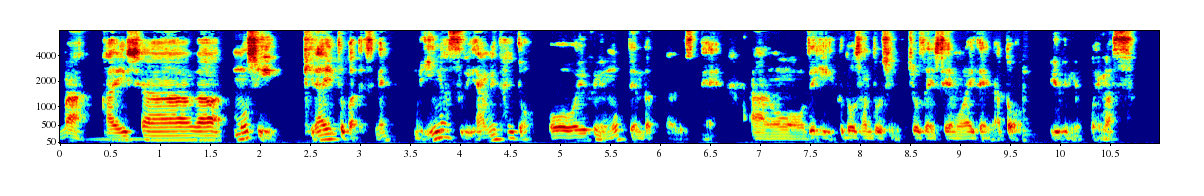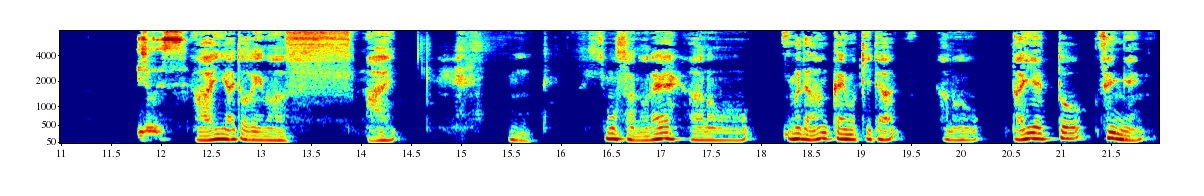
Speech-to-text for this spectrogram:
ー、まあ、会社がもし嫌いとかですね、今すぐ辞めたいというふうに思ってんだったらですね、あの、ぜひ不動産投資に挑戦してもらいたいなというふうに思います。以上です。はい、ありがとうございます。はい。うん。下本さんのね、あの、今で何回も聞いた、あの、ダイエット宣言、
